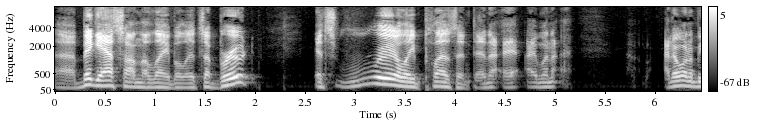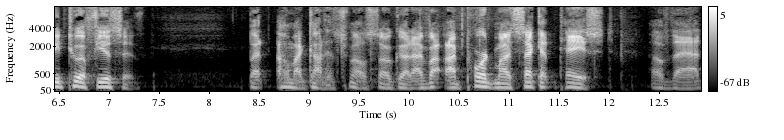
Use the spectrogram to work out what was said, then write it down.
uh, big S on the label. It's a brut. It's really pleasant, and I, I when I, I don't want to be too effusive, but oh my God, it smells so good. I've I poured my second taste of that.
